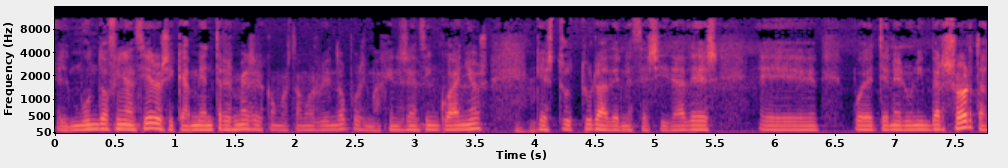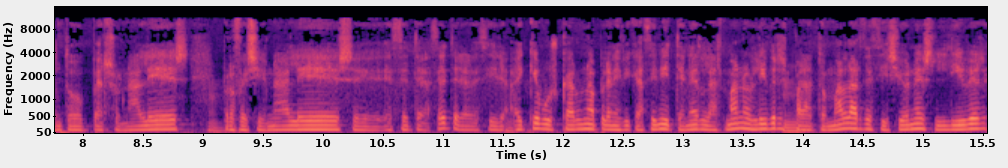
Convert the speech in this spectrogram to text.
el mundo financiero, si cambia en tres meses, como estamos viendo, pues imagínense en cinco años qué estructura de necesidades eh, puede tener un inversor, tanto personales, profesionales, eh, etcétera, etcétera. Es decir, hay que buscar una planificación y tener las manos libres para tomar las decisiones libres,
